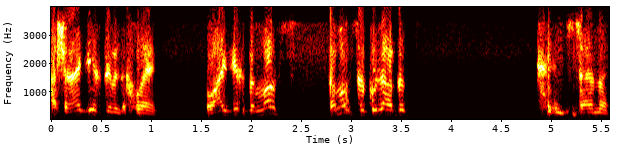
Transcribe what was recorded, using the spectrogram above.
عشان عايز يخدم الإخوان. هو عايز يخدم مصر ده مصر كلها ضد. انت فاهمة؟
